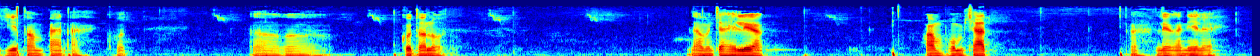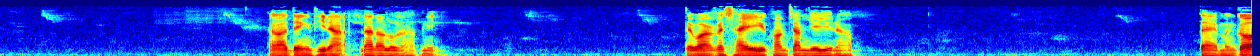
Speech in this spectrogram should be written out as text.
อกี้ตอนแปดอะ กด แล้วก็กดดาวน์โหลด แล้วมันจะให้เลือก ความคมชัด อะ เลือกอันนี้เลย แล้วก็เด้งที่หน้าหน้าดาวน์โหลดนะครับนี่ แต่ว่าก็ใช้ความจำเยอะอยู่นะครับ แต่มันก็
